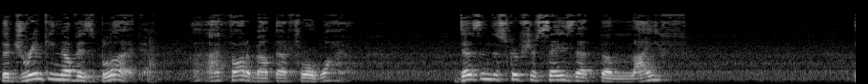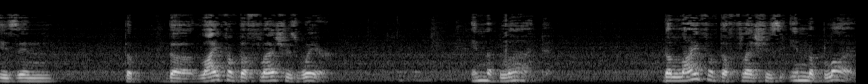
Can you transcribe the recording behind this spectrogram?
The drinking of his blood. I thought about that for a while. Doesn't the scripture says that the life is in the, the life of the flesh is where? In the blood. The life of the flesh is in the blood.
